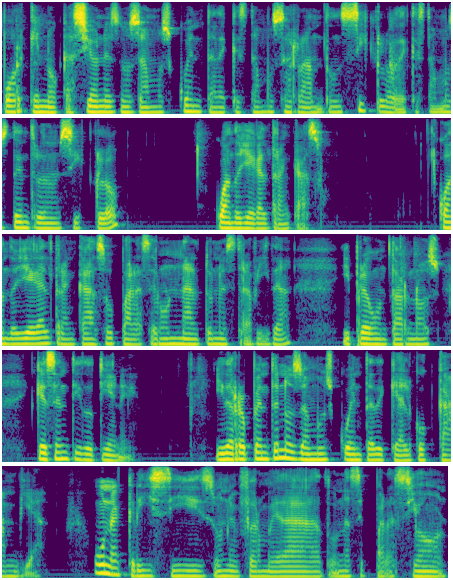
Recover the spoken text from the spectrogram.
Porque en ocasiones nos damos cuenta de que estamos cerrando un ciclo, de que estamos dentro de un ciclo, cuando llega el trancazo. Cuando llega el trancazo para hacer un alto en nuestra vida y preguntarnos qué sentido tiene. Y de repente nos damos cuenta de que algo cambia. Una crisis, una enfermedad, una separación,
